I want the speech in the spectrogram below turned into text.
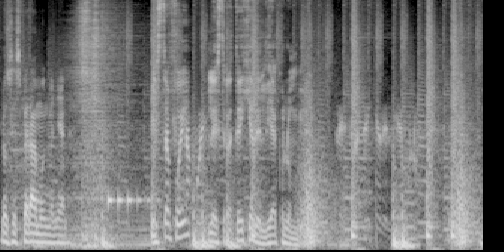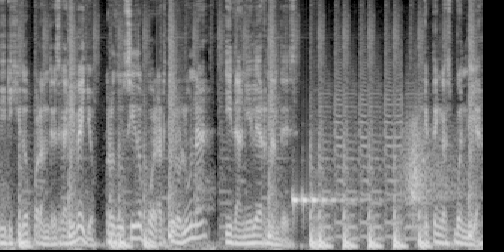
Los esperamos mañana. Esta fue la Estrategia del Día Colombia. Dirigido por Andrés Garibello, producido por Arturo Luna y Daniel Hernández. Que tengas buen día.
